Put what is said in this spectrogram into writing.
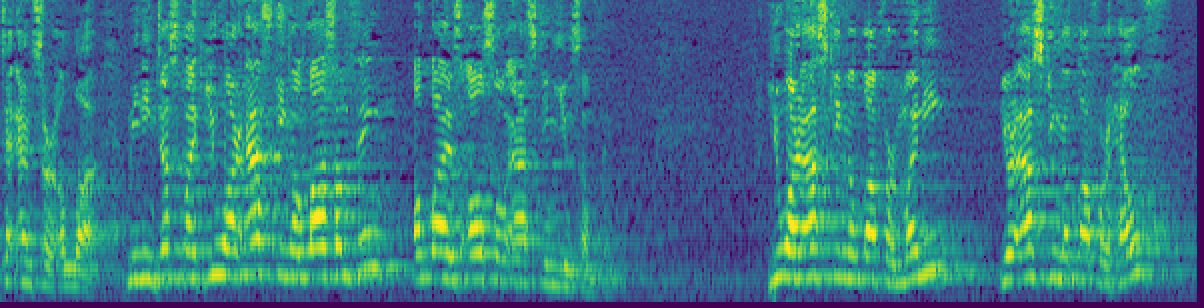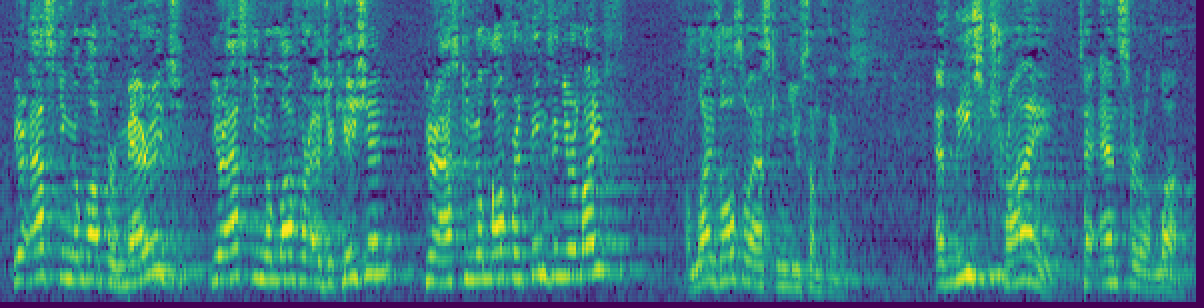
to answer Allah. Meaning just like you are asking Allah something, Allah is also asking you something. You are asking Allah for money, you're asking Allah for health, you're asking Allah for marriage, you're asking Allah for education, you're asking Allah for things in your life. Allah is also asking you some things. At least try to answer Allah.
